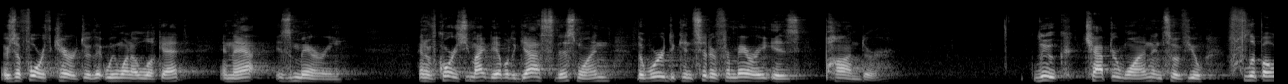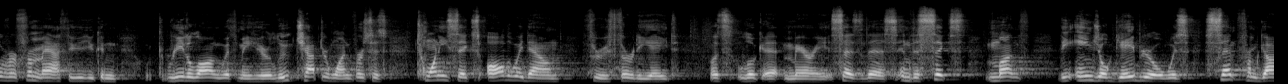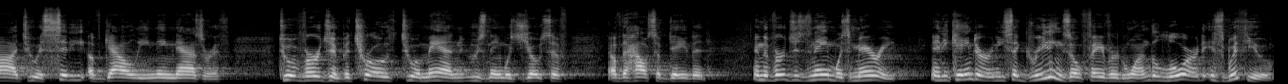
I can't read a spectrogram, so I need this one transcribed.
There's a fourth character that we want to look at and that is Mary. And of course, you might be able to guess this one. The word to consider for Mary is ponder. Luke chapter 1, and so if you flip over from Matthew, you can read along with me here. Luke chapter 1, verses 26 all the way down through 38. Let's look at Mary. It says this In the sixth month, the angel Gabriel was sent from God to a city of Galilee named Nazareth, to a virgin betrothed to a man whose name was Joseph of the house of David. And the virgin's name was Mary. And he came to her and he said, Greetings, O favored one, the Lord is with you.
